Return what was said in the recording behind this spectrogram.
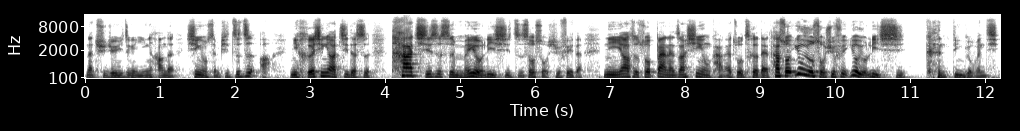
那取决于这个银行的信用审批资质啊。你核心要记得是，它其实是没有利息，只收手续费的。你要是说办了张信用卡来做车贷，他说又有手续费又有利息。肯定有问题，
